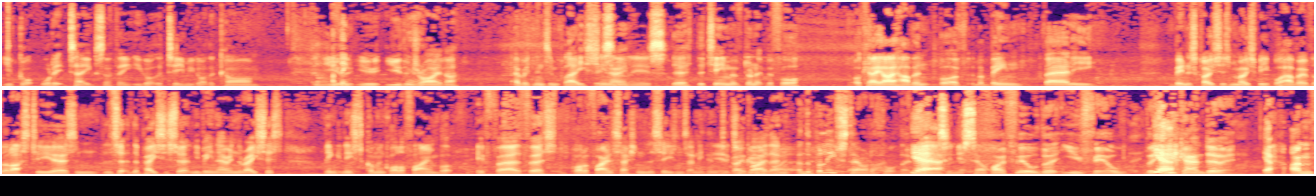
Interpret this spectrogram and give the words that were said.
You've got what it takes, I think. You've got the team, you've got the car, and you, think- you, you the driver. Everything's in place. It you know, certainly is. the the team have done it before. Okay, I haven't, but I've, I've been fairly been as close as most people have over the last two years, and the, the pace has certainly been there in the races. I think it needs to come in qualifying, but if uh, the first qualifying session of the season's anything Yeah, to go by, then And the belief's there, I'd have thought, though, Yeah. Max, in yourself. I feel that you feel that Yeah. you can do it. yeah, I'm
